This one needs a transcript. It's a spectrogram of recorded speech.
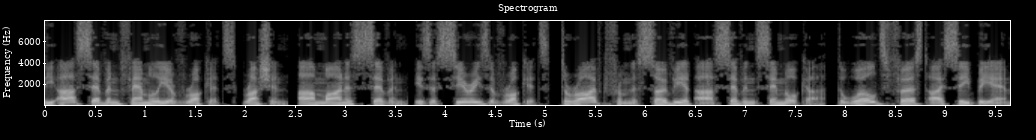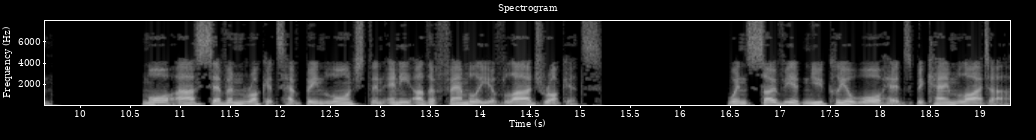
The R-7 family of rockets Russian, R-7 is a series of rockets, derived from the Soviet R-7 Semyorka, the world's first ICBM. More R-7 rockets have been launched than any other family of large rockets. When Soviet nuclear warheads became lighter,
